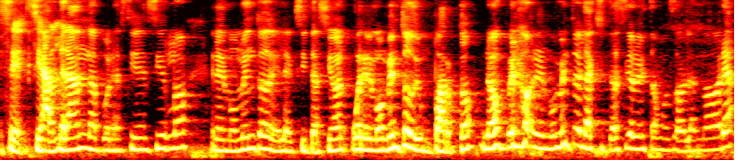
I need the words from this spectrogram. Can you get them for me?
se, se agranda, por así decirlo, en el momento de la excitación o en el momento de un parto, ¿no? Pero en el momento de la excitación estamos hablando ahora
